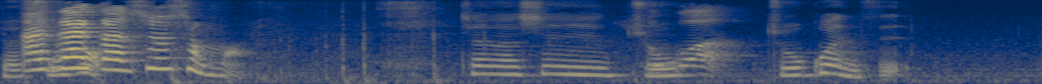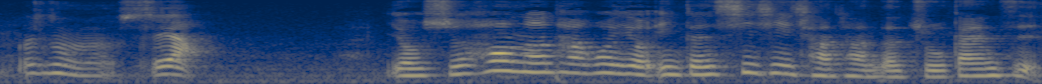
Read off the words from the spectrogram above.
有时那候，这个是什么？这个是竹竹棍竹棍子。为什么是啊？有时候呢，他会用一根细细长长的竹竿子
